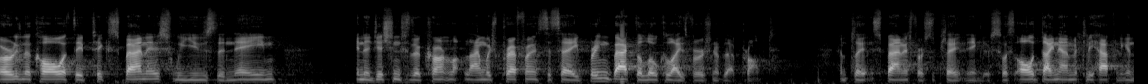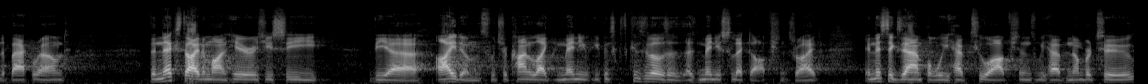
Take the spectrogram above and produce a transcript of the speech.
early in the call, if they pick Spanish, we use the name in addition to their current language preference to say, bring back the localized version of that prompt and play it in Spanish versus play it in English. So it's all dynamically happening in the background. The next item on here is you see the uh, items, which are kind of like menu, you can consider those as, as menu select options, right? In this example, we have two options. We have number two.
